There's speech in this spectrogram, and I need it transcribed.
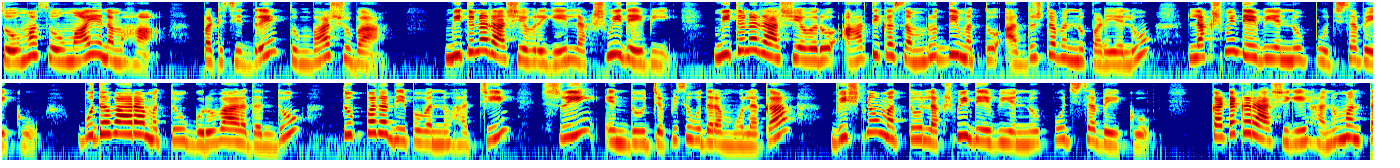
ಸೋಮ ಸೋಮಾಯ ನಮಃ. ಪಠಿಸಿದ್ರೆ ತುಂಬ ಶುಭ. ಮಿಥುನ ರಾಶಿಯವರಿಗೆ ಲಕ್ಷ್ಮೀದೇವಿ ಮಿಥುನ ರಾಶಿಯವರು ಆರ್ಥಿಕ ಸಮೃದ್ಧಿ ಮತ್ತು ಅದೃಷ್ಟವನ್ನು ಪಡೆಯಲು ಲಕ್ಷ್ಮೀ ದೇವಿಯನ್ನು ಪೂಜಿಸಬೇಕು. ಬುಧವಾರ ಮತ್ತು ಗುರುವಾರದಂದು ತುಪ್ಪದ ದೀಪವನ್ನು ಹಚ್ಚಿ ಶ್ರೀ ಎಂದು ಜಪಿಸುವುದರ ಮೂಲಕ ವಿಷ್ಣು ಮತ್ತು ಲಕ್ಷ್ಮೀ ದೇವಿಯನ್ನು ಪೂಜಿಸಬೇಕು. ಕಟಕ ರಾಶಿಗೆ ಹನುಮಂತ.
